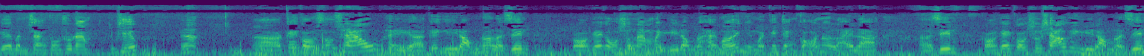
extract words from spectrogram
cái bình xăng con số 5 chút xíu ha. À, cái con số 6 thì à, cái ghi đông nó là zin còn cái con số 5 thì ghi đông nó hai mới nhưng mà cái trắng cỏ nó lại là à, zin còn cái con số 6 cái ghi đông là zin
